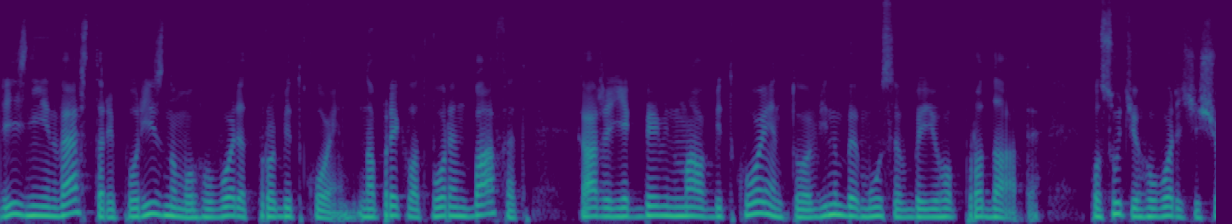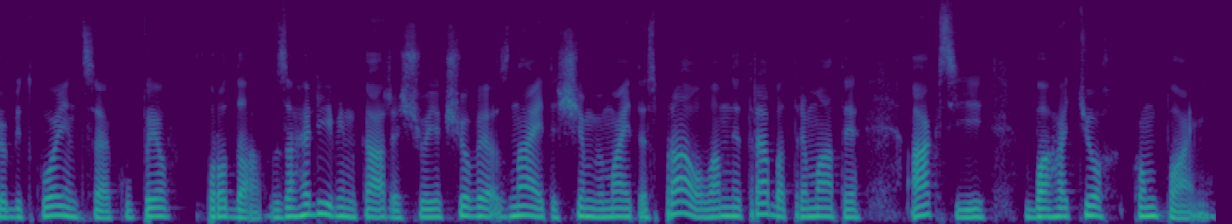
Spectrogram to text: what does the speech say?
Різні інвестори по-різному говорять про біткоін. Наприклад, Уоррен Баффет каже, якби він мав біткоін, то він би мусив би його продати. По суті, говорячи, що біткоін це купив, продав. Взагалі він каже, що якщо ви знаєте, з чим ви маєте справу, вам не треба тримати акції багатьох компаній.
